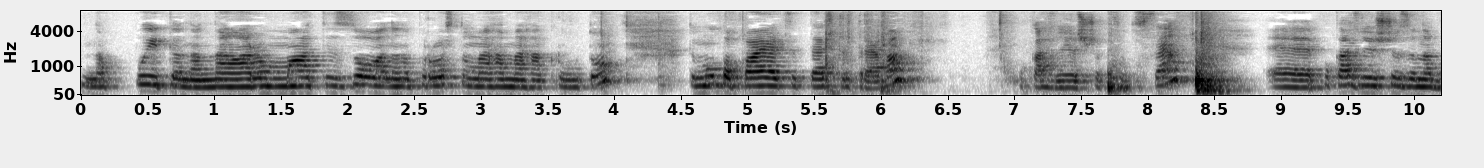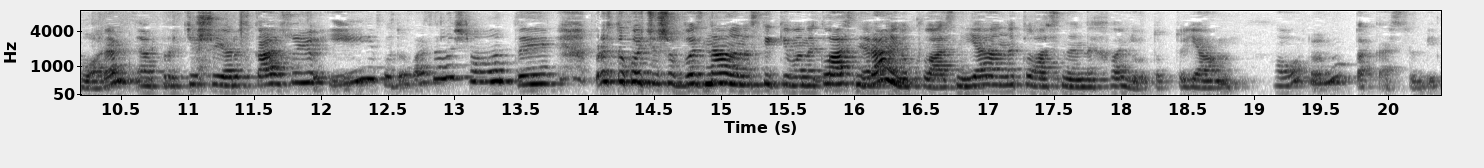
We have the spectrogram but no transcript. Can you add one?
напитана, наароматизована, ну просто мега-мега круто. Тому папая це те, що треба. Показую, що тут все. Е, показую, що за набори е, про ті, що я розказую, і буду вас залишати. Просто хочу, щоб ви знали, наскільки вони класні, реально класні. Я не класне не хвалю. Тобто я говорю, ну таке собі.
